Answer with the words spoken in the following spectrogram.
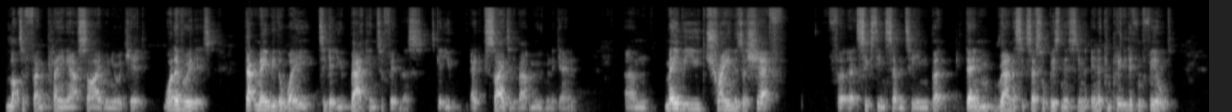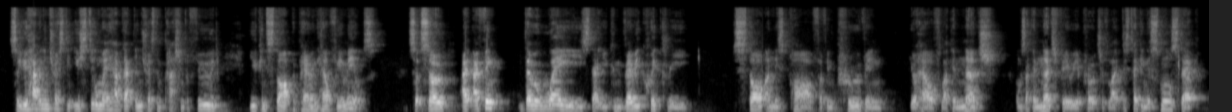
lots of fun playing outside when you were a kid. Whatever it is, that may be the way to get you back into fitness, to get you excited about movement again. Um, maybe you trained as a chef for at 16, 17, but then ran a successful business in, in a completely different field. So you have an interest in, you still may have that interest and passion for food. You can start preparing healthier meals. So, so I, I think there are ways that you can very quickly start on this path of improving your health, like a nudge, almost like a nudge theory approach of like just taking a small step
